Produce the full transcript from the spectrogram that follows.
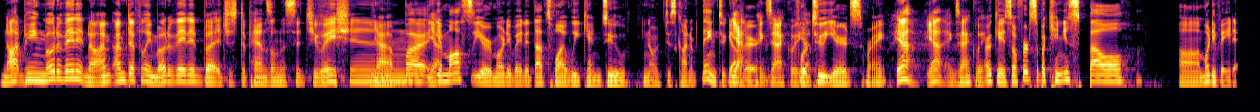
not being motivated. No, I'm I'm definitely motivated, but it just depends on the situation. yeah, but yeah. yeah. mostly you're motivated. That's why we can do you know this kind of thing together. Yeah, exactly, For yeah. two years, right? yeah, yeah, exactly. Okay, so first of all, can you spell uh, motivated?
